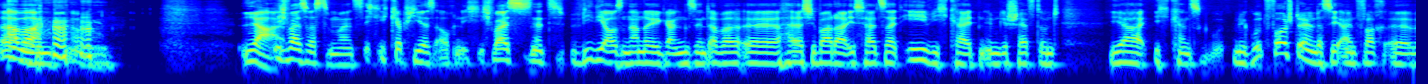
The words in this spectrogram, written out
aber- Oh Mann, oh Mann. Ja, Ich weiß, was du meinst. Ich, ich kapiere es auch nicht. Ich weiß nicht, wie die auseinandergegangen sind, aber äh, Hayashibara ist halt seit Ewigkeiten im Geschäft und Ja, ich kann es mir gut vorstellen, dass sie einfach äh,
